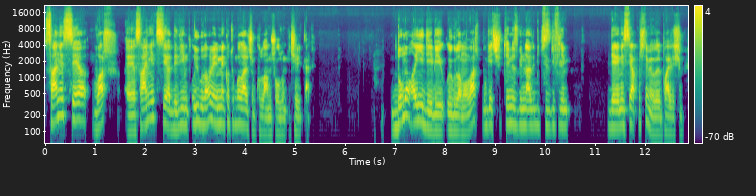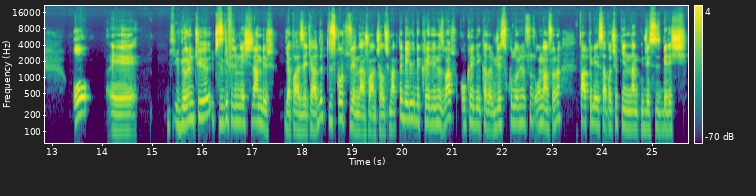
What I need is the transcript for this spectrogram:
Saniyet SEA var. E, Saniyet SEA dediğim uygulama benim mekatungalar için kullanmış olduğum içerikler. Domo AI diye bir uygulama var. Bu geçirdiğimiz günlerde bir çizgi film denemesi yapmıştım ya böyle paylaşım. O e, görüntüyü çizgi filmleştiren bir yapay zekadır. Discord üzerinden şu an çalışmakta. Belli bir krediniz var. O krediyi kadar ücretsiz kullanıyorsunuz. Ondan sonra farklı bir hesap açıp yeniden ücretsiz beleş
